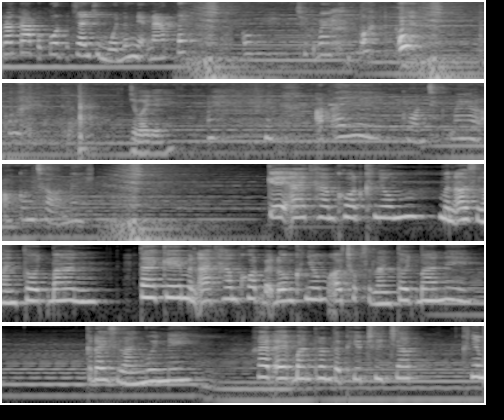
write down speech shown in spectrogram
ត្រូវការប្រកួតប្រជែងជាមួយនឹងអ្នកណាទេអូយឈឺក្បាលអូយអូយចាំអីយីអត់អីទេគ្រាន់ឈឹកម៉ាលអរគុណច្រើនហើយគេអាចហាមឃាត់ខ្ញុំមិនឲ្យស្រឡាញ់តូចបាន តែគេមិនអាចហាមឃាត់បេះដូងខ្ញុំឲ្យឈប់ស្រឡាញ់តូចបានទេ ក្តីស្រឡាញ់មួយនេះហេតុអីបានត្រឹមតែភាពឈឺចាប់ខ្ញុំ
